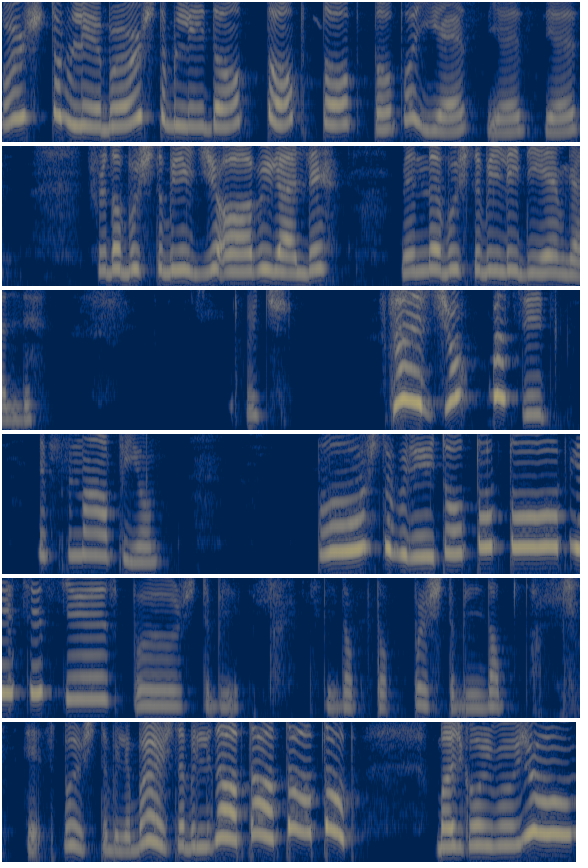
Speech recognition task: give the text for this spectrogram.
Burstable burstable top top top top yes yes yes Şurada burstabilici abi geldi. Benim de burstable diyem geldi. 3 Çok basit. Hepsi ne yapıyorsun? Burstable top top top yes yes yes Burstable top top burstable top top yes burstable burstable top top top top Baş koymuşum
